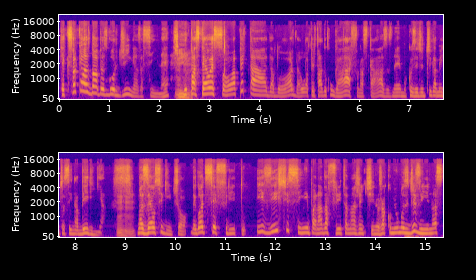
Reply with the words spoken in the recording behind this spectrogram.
que é só aquelas dobras gordinhas, assim, né? Sim. No pastel é só apertada a borda, ou apertado com garfo nas casas, né? Uma coisa de antigamente, assim, na beirinha. Uhum. Mas é o seguinte, ó, negócio de ser frito, existe sim empanada frita na Argentina. Eu já comi umas divinas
